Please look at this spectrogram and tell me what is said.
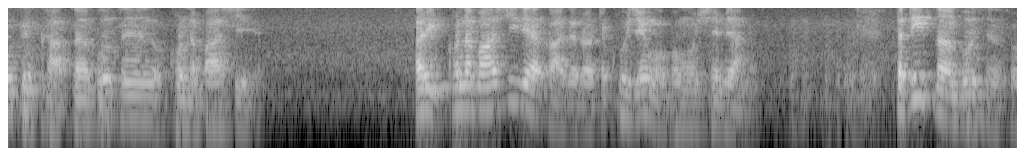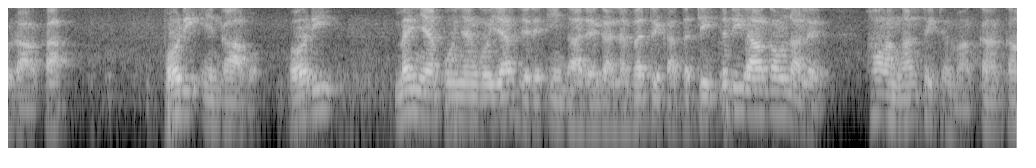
ဥပိ္ပခတံပုစဉ်လို့ခုနှစ်ပါးရှိတယ်အဲ့ဒီခုနှစ်ပါးရှိတဲ့အခါကျတော့တစ်ခုချင်းကိုဘုံဘုံရှင်းပြမယ်တတိတံပုစဉ်ဆိုတာကဘောဓိအင်္ဂါပေါ့ဘောဓိမဉ္ဇဉ်ပုံဉ္ဇဉ်ကိုရစေတဲ့အင်္ဂါတွေကနံပါတ်1ကတတိတတိအားကောင်းတာလေဟာငါစိတ်ထဲမှာကာကာ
